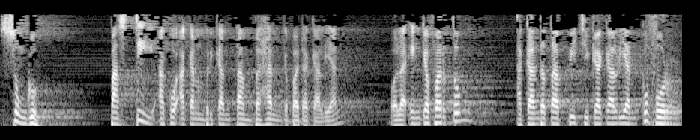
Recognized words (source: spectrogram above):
sungguh pasti aku akan memberikan tambahan kepada kalian. Wala in kafartum akan tetapi jika kalian kufur,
